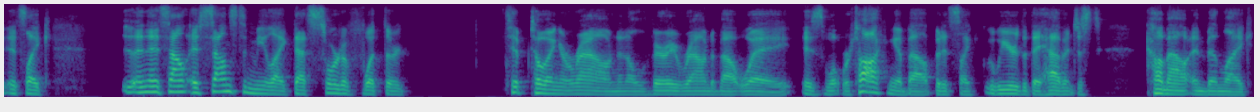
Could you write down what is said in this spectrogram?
it's like and it sounds it sounds to me like that's sort of what they're tiptoeing around in a very roundabout way is what we're talking about but it's like weird that they haven't just come out and been like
